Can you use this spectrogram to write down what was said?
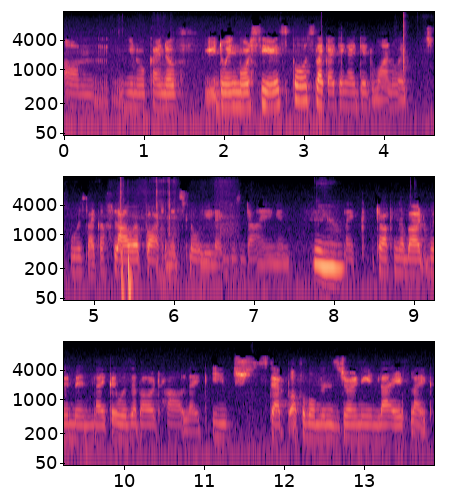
um, you know, kind of doing more serious posts. Like I think I did one which was like a flower pot, and it's slowly like just dying, and yeah. like talking about women. Like it was about how like each step of a woman's journey in life, like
